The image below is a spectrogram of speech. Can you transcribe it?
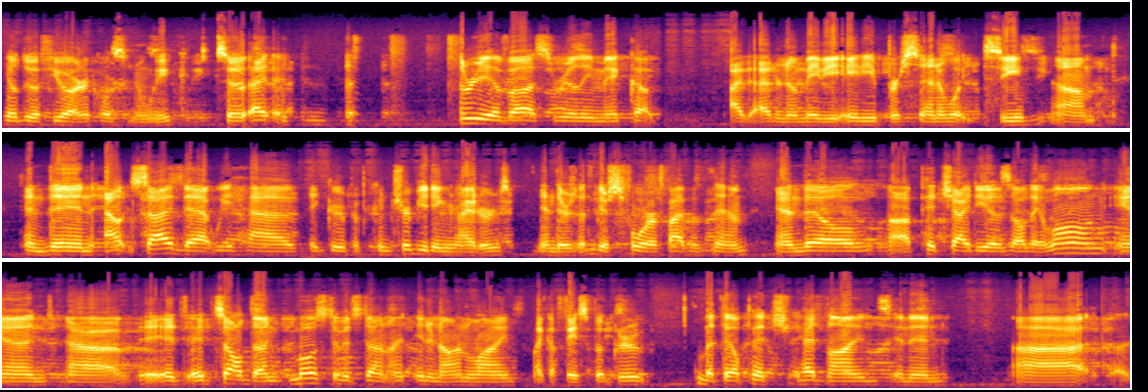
He'll do a few articles in a week. So I, the three of us really make up, I, I don't know, maybe eighty percent of what you see. Um, and then outside that, we have a group of contributing writers, and there's there's four or five of them, and they'll uh, pitch ideas all day long, and uh, it, it's all done. Most of it's done in an online, like a Facebook group, but they'll pitch headlines, and then uh,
